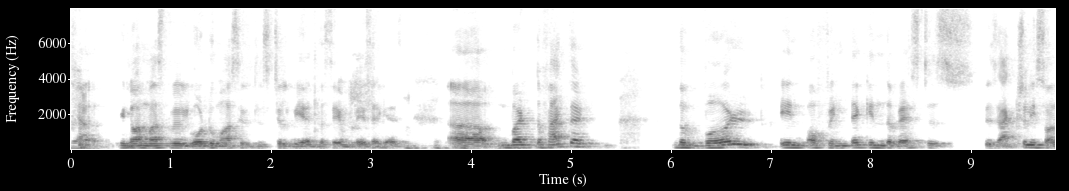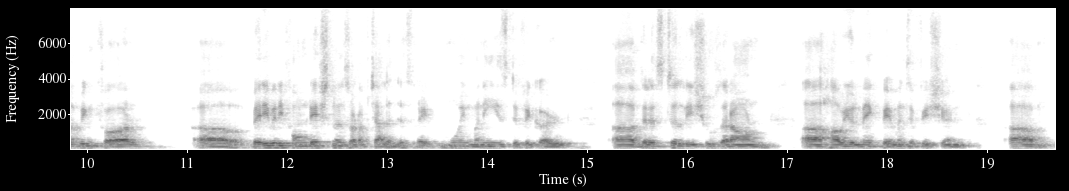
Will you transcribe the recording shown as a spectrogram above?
yeah. Elon Musk will go to Mars, it will still be at the same place, I guess. Uh, but the fact that the world in of fintech in the West is is actually solving for uh, very very foundational sort of challenges, right? Moving money is difficult. Uh, there is still issues around uh, how you'll make payments efficient um,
